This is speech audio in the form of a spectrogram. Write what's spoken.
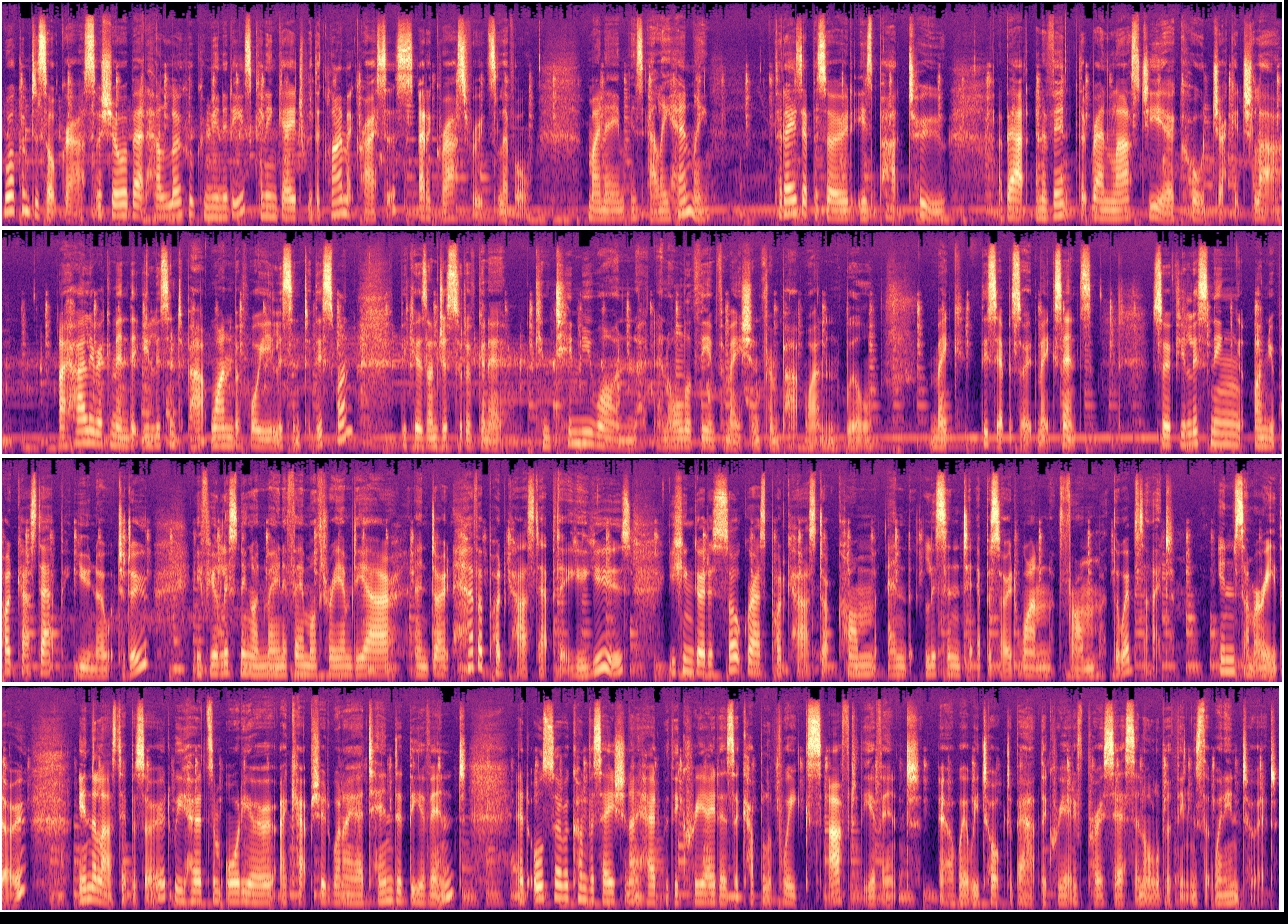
Welcome to Saltgrass, a show about how local communities can engage with the climate crisis at a grassroots level. My name is Ali Hanley. Today's episode is part two about an event that ran last year called Jakich La. I highly recommend that you listen to part one before you listen to this one because I'm just sort of going to continue on and all of the information from part one will make this episode make sense. So if you're listening on your podcast app, you know what to do. If you're listening on Main FM or 3MDR and don't have a podcast app that you use, you can go to saltgrasspodcast.com and listen to episode one from the website. In summary, though, in the last episode, we heard some audio I captured when I attended the event and also a conversation I had with the creators a couple of weeks after the event, uh, where we talked about the creative process and all of the things that went into it.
